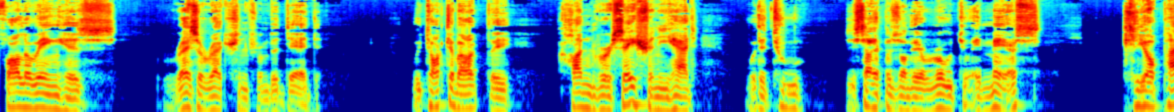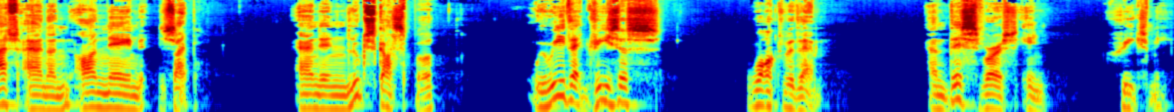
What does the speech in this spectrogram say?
following his resurrection from the dead. We talked about the conversation he had with the two disciples on their road to Emmaus, Cleopas and an unnamed disciple. And in Luke's gospel, we read that Jesus walked with them. And this verse intrigues me.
